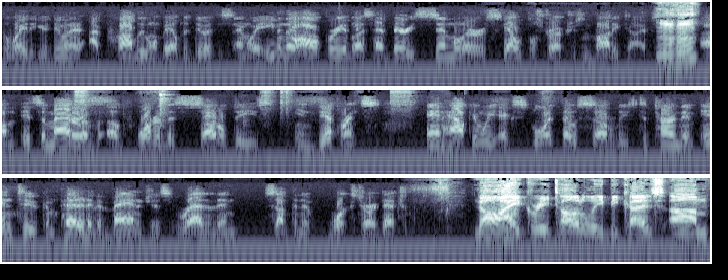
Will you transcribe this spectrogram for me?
the way that you're doing it, I probably won't be able to do it the same way. Even though all three of us have very similar skeletal structures and body types, Mm-hmm. um, it's a matter of, of what are the subtleties in difference and how can we exploit those subtleties to turn them into competitive advantages rather than something that works to our detriment. No, I agree totally because um,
